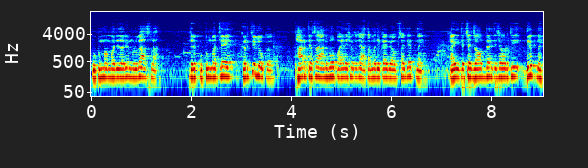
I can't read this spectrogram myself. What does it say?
कुटुंबामध्ये जरी मुलगा असला तरी कुटुंबातले करतील लोक फार त्याचा अनुभव पाहिल्याशिवाय त्याच्या हातामध्ये काही व्यवसाय देत नाही. काही त्याच्या जबाबदारी त्याच्यावरती देत नाही.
